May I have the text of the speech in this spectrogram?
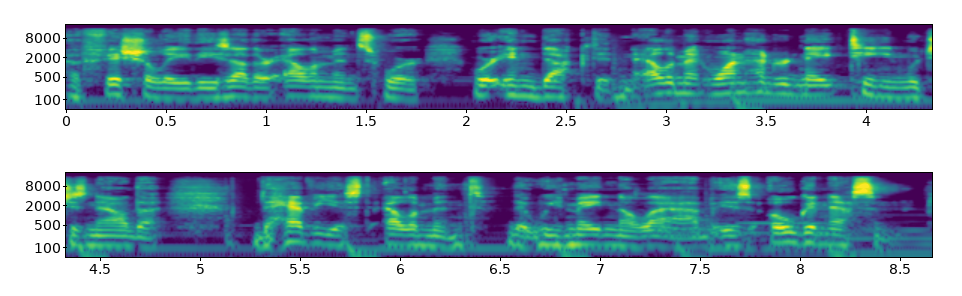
officially these other elements were were inducted. And element 118, which is now the the heaviest element that we've made in a lab, is oganesson,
